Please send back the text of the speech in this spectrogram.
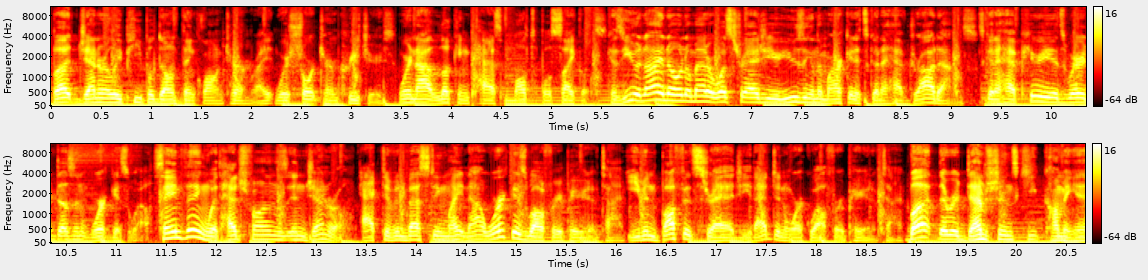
But generally, people don't think long term, right? We're short term creatures. We're not looking past multiple cycles. Because you and I know no matter what strategy you're using in the market, it's going to have drawdowns. It's going to have periods where it doesn't work as well. Same thing with hedge funds in general. Active investing might not work as well for a period of time. Even Buffett's strategy, that didn't work well for a period of time. But the redemptions keep coming in.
